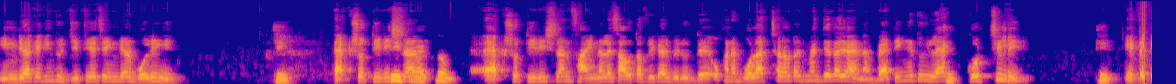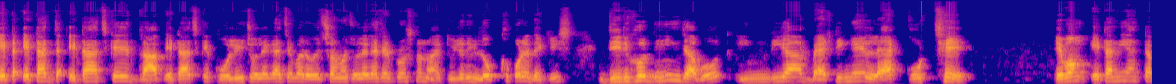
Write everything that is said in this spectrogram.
ইন্ডিয়াকে কিন্তু জিতিয়েছে ইন্ডিয়ার বোলিংই ঠিক। একশো তিরিশ রান একশো তিরিশ রান ফাইনালে সাউথ আফ্রিকার বিরুদ্ধে ওখানে বোলার ছাড়া ওটা ম্যাচ জেতা যায় না। ব্যাটিং এ তুই ল্যাক করছিলি। এটা এটা এটা এটা আজকে এটা আজকে কোহলি চলে গেছে বা রোহিত শর্মা চলে গেছে প্রশ্ন নয়। তুই যদি লক্ষ্য করে দেখিস দীর্ঘদিন যাবত ইন্ডিয়া ব্যাটিং এ ল্যাক করছে। এবং এটা নিয়ে একটা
